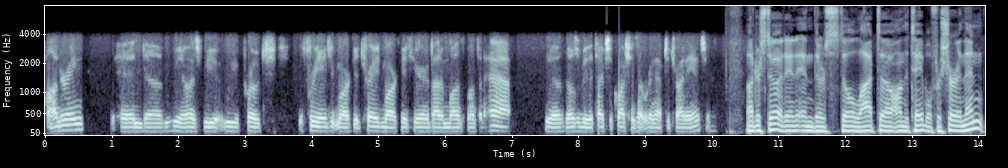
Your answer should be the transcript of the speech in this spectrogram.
pondering, and um, you know as we we approach the free agent market, trade market here in about a month, month and a half. You know, those will be the types of questions that we're going to have to try to answer. Understood, and and there's still a lot uh, on the table for sure. And then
